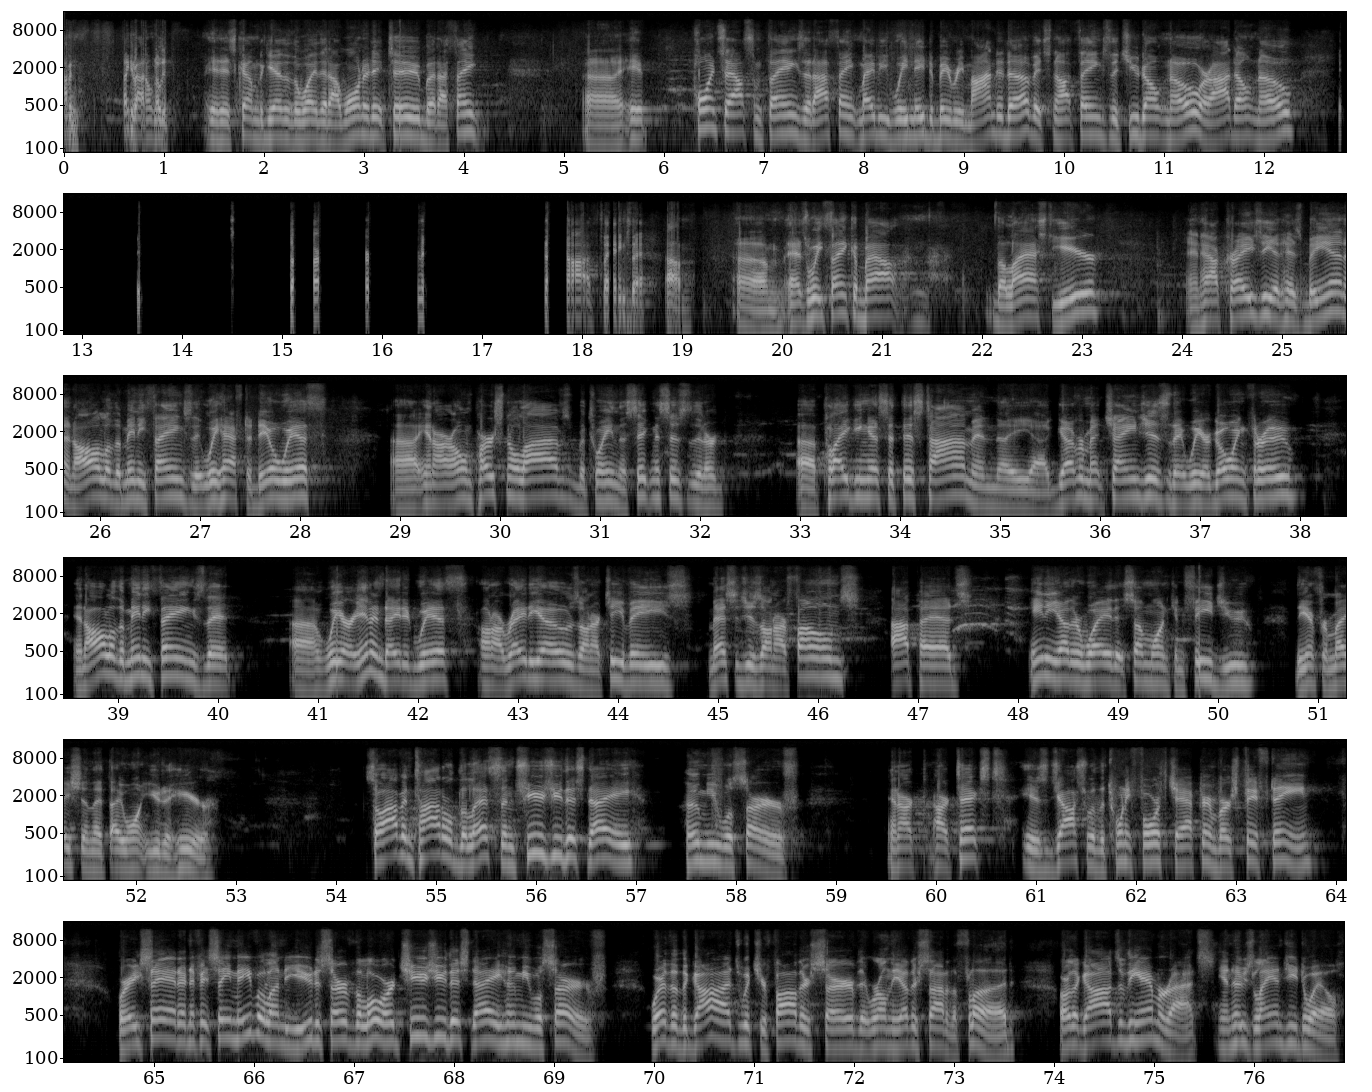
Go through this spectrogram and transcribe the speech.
I've been thinking about. I don't know it has come together the way that I wanted it to, but I think uh, it points out some things that I think maybe we need to be reminded of. It's not things that you don't know or I don't know. Not things that, um, um, as we think about the last year and how crazy it has been, and all of the many things that we have to deal with uh, in our own personal lives, between the sicknesses that are uh, plaguing us at this time and the uh, government changes that we are going through, and all of the many things that uh, we are inundated with on our radios, on our TVs, messages on our phones, iPads, any other way that someone can feed you the information that they want you to hear. So I've entitled the lesson, Choose You This Day Whom You Will Serve. And our, our text is Joshua, the 24th chapter, and verse 15, where he said, And if it seem evil unto you to serve the Lord, choose you this day whom you will serve, whether the gods which your fathers served that were on the other side of the flood, or the gods of the Amorites in whose land ye dwell.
